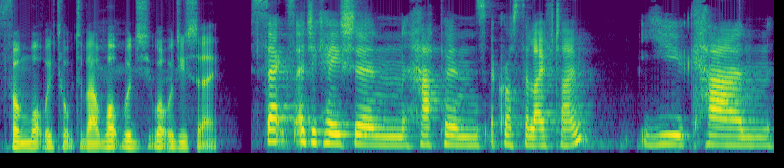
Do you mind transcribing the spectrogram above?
from what we've talked about, what would you, what would you say? Sex education happens across the lifetime. You can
